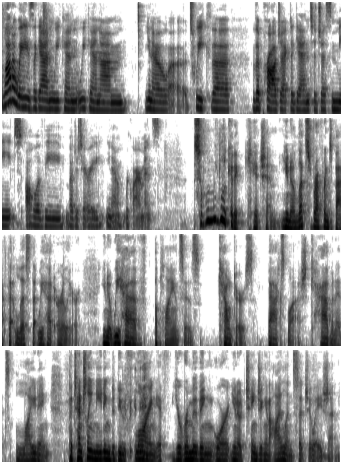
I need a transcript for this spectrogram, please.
a lot of ways again we can we can um you know, uh, tweak the the project again to just meet all of the budgetary, you know, requirements. So when we look at a kitchen, you know, let's reference back that list that we had earlier. You know, we have appliances, counters, backsplash, cabinets, lighting, potentially needing to do flooring if you're removing or, you know, changing an island situation.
